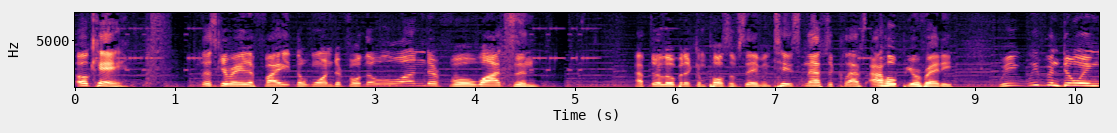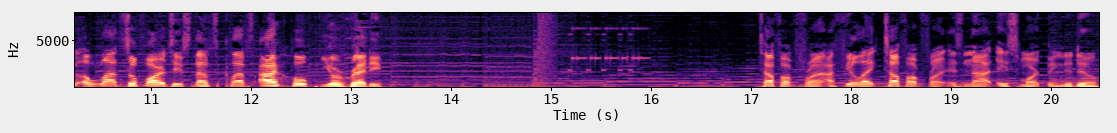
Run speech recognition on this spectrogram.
Okay, let's get ready to fight the wonderful, the wonderful Wattson. After a little bit of compulsive saving, Team Snaps and Claps. I hope you're ready. We we've been doing a lot so far at Team Snaps and Claps. I hope you're ready. Tough up front. I feel like tough up front is not a smart thing to do.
